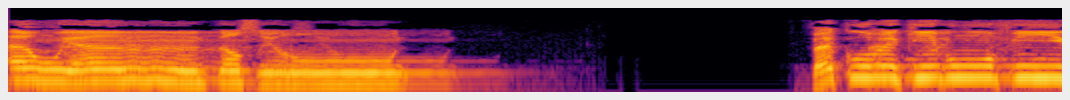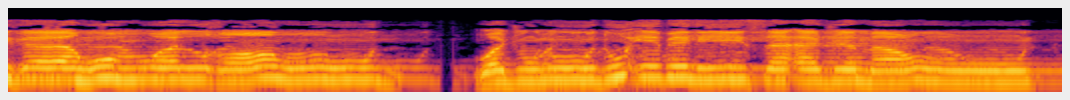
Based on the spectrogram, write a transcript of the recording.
أو ينتصرون؟ فكبكبوا فيها هم والغاوون وجنود إبليس أجمعون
